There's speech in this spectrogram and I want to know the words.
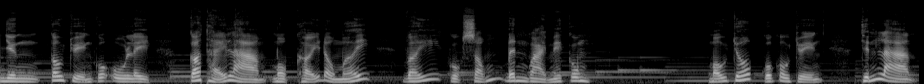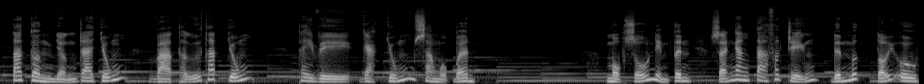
Nhưng câu chuyện của Uli có thể là một khởi đầu mới với cuộc sống bên ngoài mê cung. Mấu chốt của câu chuyện chính là ta cần nhận ra chúng và thử thách chúng thay vì gạt chúng sang một bên. Một số niềm tin sẽ ngăn ta phát triển đến mức tối ưu,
